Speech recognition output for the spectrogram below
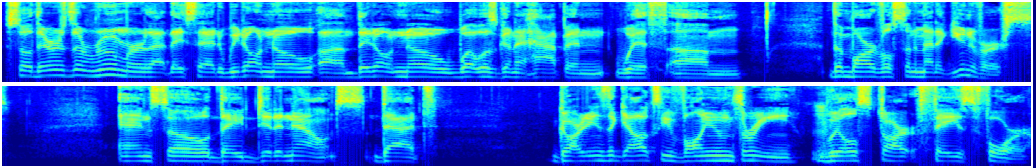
so there's the rumor that they said we don't know um, they don't know what was going to happen with um, the Marvel Cinematic Universe, and so they did announce that Guardians of the Galaxy Volume 3 will start Phase Four.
